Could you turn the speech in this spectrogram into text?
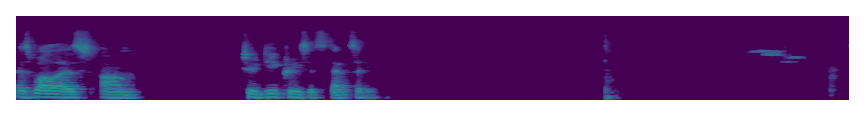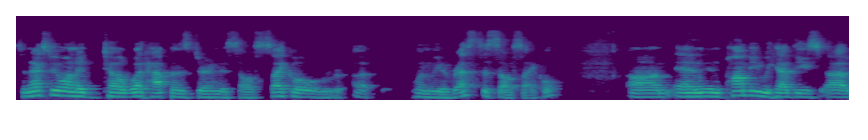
as well as um, to decrease its density. So next we want to tell what happens during the cell cycle uh, when we arrest the cell cycle. Um, and in Pombe, we have these uh,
